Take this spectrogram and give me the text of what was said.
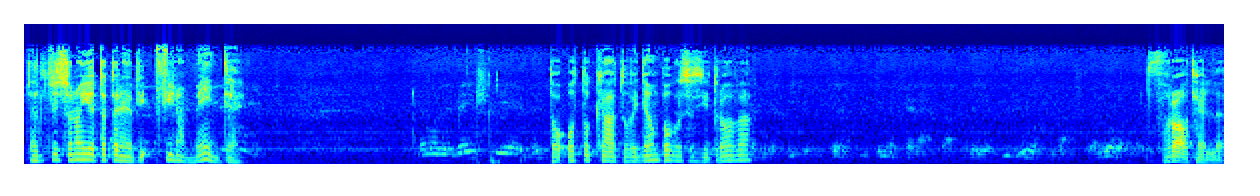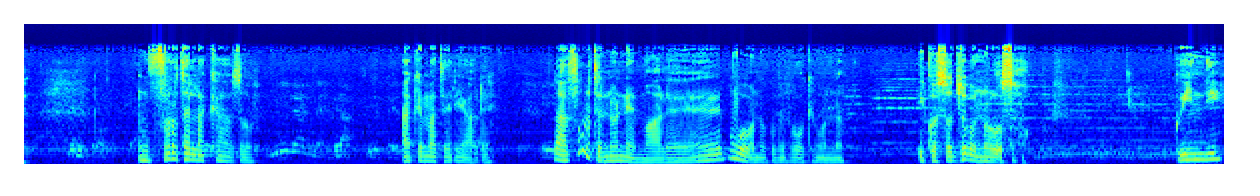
Già ci sono io Tatanevi, finalmente! To- ho toccato, vediamo un po' cosa si trova. Frotel. Un Frotel a caso. Anche materiale. Dai, Frotel non è male, è buono come Pokémon. In questo gioco non lo so. Quindi...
